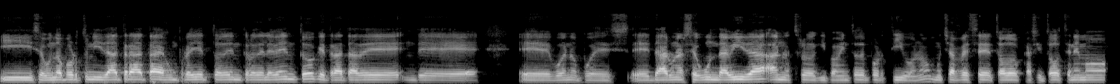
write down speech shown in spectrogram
Y Segunda Oportunidad trata, es un proyecto dentro del evento que trata de, de eh, bueno, pues eh, dar una segunda vida a nuestro equipamiento deportivo, ¿no? Muchas veces todos, casi todos tenemos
